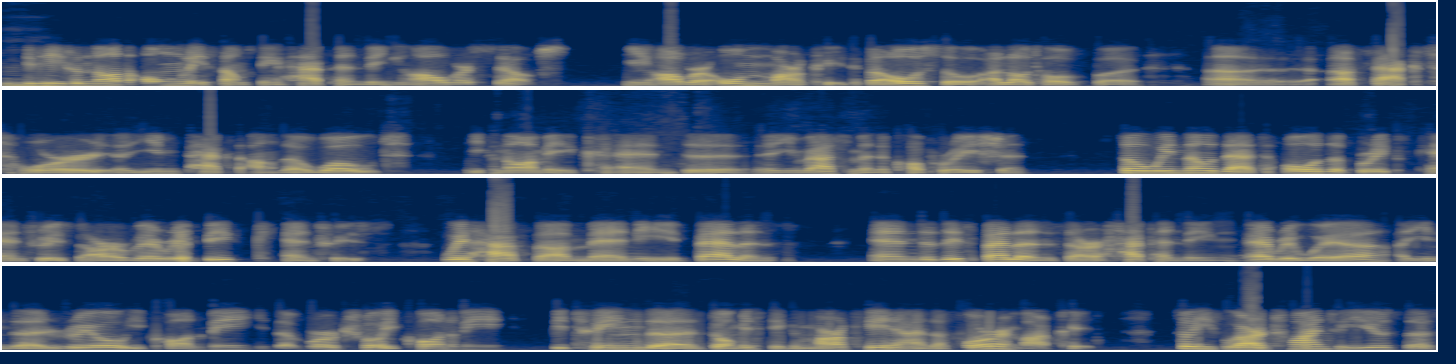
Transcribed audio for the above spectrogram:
Mm. It is not only something happening in ourselves in our own market, but also a lot of uh, uh, effect or impact on the world economic and uh, investment cooperation. So we know that all the BRICS countries are very big countries. We have uh, many balance, and these balance are happening everywhere in the real economy, in the virtual economy, between the domestic market and the foreign market. So if we are trying to use a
